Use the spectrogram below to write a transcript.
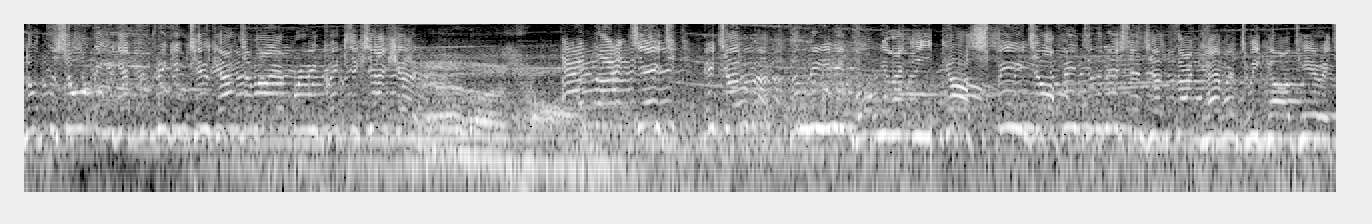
not the sort that you get from drinking two cans of Irn-Bru in quick succession. And that's it! It's over! The leading Formula E car speeds off into the distance, and thank heavens we can't hear it,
